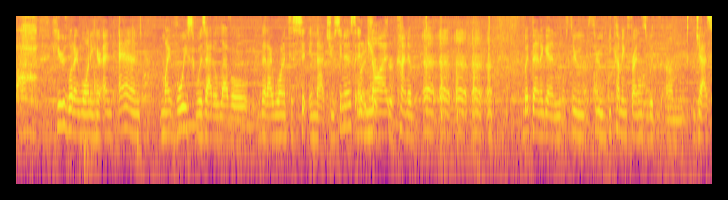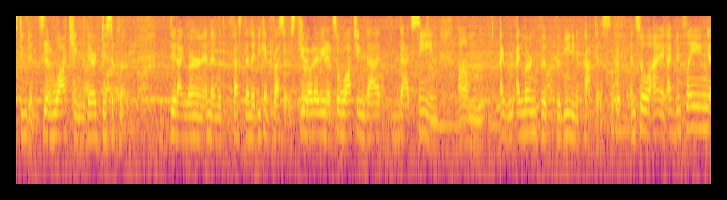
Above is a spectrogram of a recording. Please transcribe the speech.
Ah, here's what I want to hear, and and my voice was at a level that I wanted to sit in that juiciness and Right, sure, not sure. kind of. Uh, uh, uh, uh, uh. But then again, through through becoming friends with um, jazz students and watching their discipline, did I learn? And then with the professor, then they became professors. You know what I mean? yeah. And so watching that that scene, um, I, re- I learned the, the meaning of practice. Okay. And so I, I've been playing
